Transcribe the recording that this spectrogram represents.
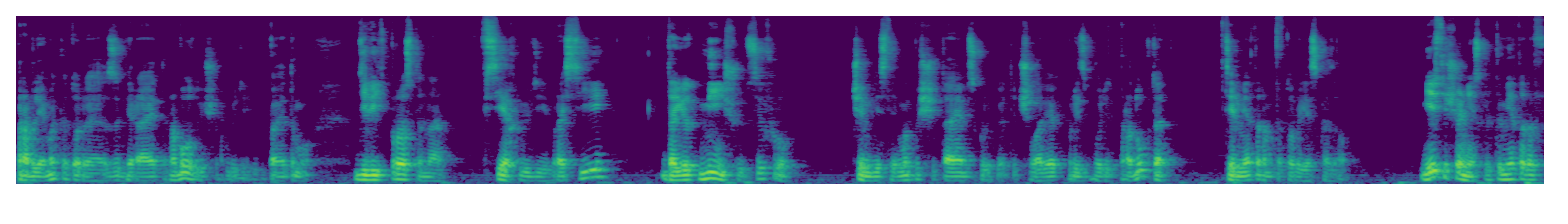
проблема, которая забирает работающих людей. Поэтому делить просто на всех людей в России дает меньшую цифру, чем если мы посчитаем, сколько этот человек производит продукта тем методом, который я сказал. Есть еще несколько методов.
